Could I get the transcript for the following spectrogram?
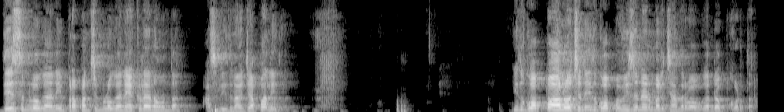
దేశంలో కానీ ప్రపంచంలో కానీ ఎక్కడైనా ఉందా? అసలు ఇది నాకు చెప్పాలి ఇది. ఇది గొప్ప ఆలోచన ఇది గొప్ప విజన్ అని మళ్ళీ చంద్రబాబు గారు డప్పు కొడతారు.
